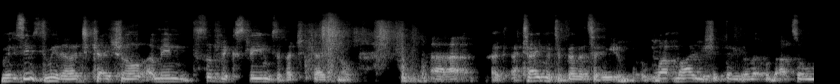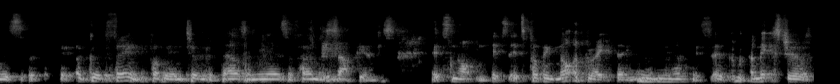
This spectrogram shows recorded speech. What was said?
I mean, it seems to me that educational, I mean, sort of extremes of educational uh, attainment ability, why why we should think that that's always a good thing. Probably in 200,000 years of Homo sapiens, it's not, it's, it's probably not a great thing. You know, it's a, a mixture of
